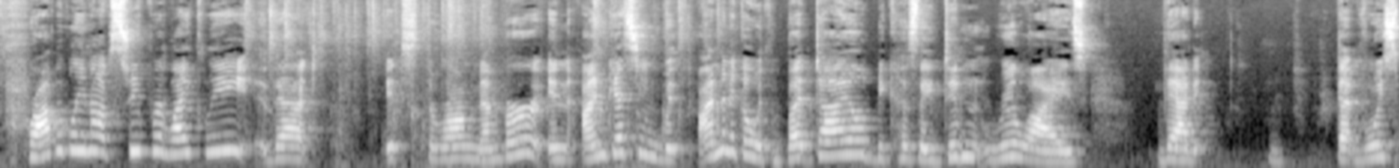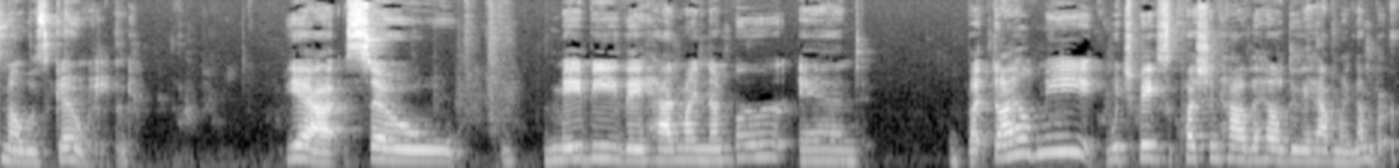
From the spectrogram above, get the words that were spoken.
probably not super likely that it's the wrong number. And I'm guessing with, I'm going to go with butt dialed because they didn't realize that that voicemail was going. Yeah, so maybe they had my number and but dialed me, which begs the question, how the hell do they have my number?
